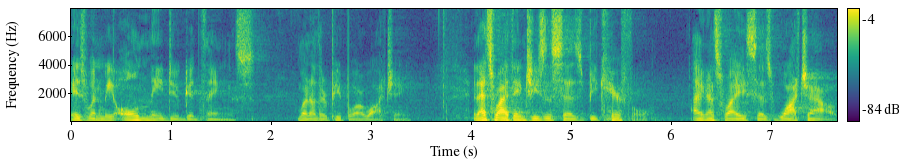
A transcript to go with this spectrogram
is when we only do good things when other people are watching. And that's why I think Jesus says, be careful. I think that's why he says, watch out.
